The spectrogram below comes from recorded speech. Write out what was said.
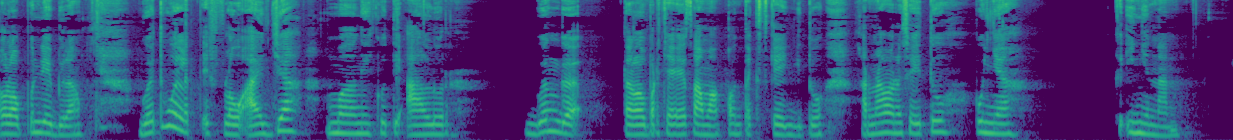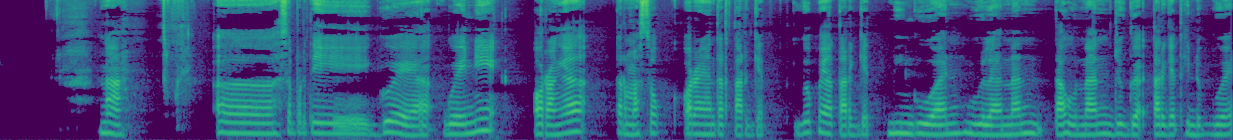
walaupun dia bilang gue tuh let it flow aja mengikuti alur. Gue nggak terlalu percaya sama konteks kayak gitu karena manusia itu punya keinginan. Nah uh, seperti gue ya gue ini orangnya termasuk orang yang tertarget. Gue punya target mingguan bulanan tahunan juga target hidup gue.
